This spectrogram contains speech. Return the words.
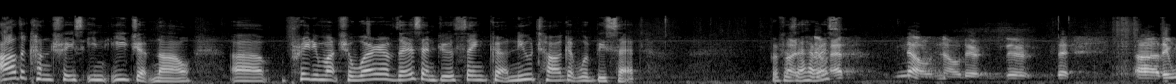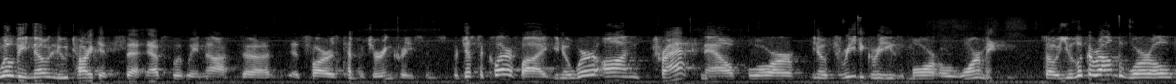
are the countries in Egypt now uh, pretty much aware of this? And do you think a new target would be set, Professor Uh, Harris? No, no, no, there, there, there, uh, there will be no new targets set. Absolutely not, uh, as far as temperature increases. But just to clarify, you know, we're on track now for you know three degrees more or warming. So you look around the world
